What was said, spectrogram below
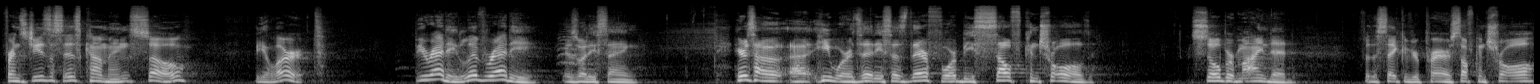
Friends, Jesus is coming, so be alert. Be ready, live ready, is what he's saying. Here's how uh, he words it He says, Therefore, be self controlled, sober minded for the sake of your prayers. Self control,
